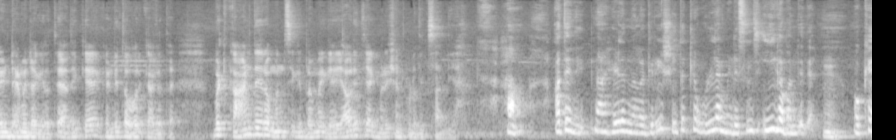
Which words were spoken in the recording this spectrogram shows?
ಏನು ಡ್ಯಾಮೇಜ್ ಆಗಿರುತ್ತೆ, ಅದಕ್ಕೆ ಖಂಡಿತ ವರ್ಕ್ ಆಗುತ್ತೆ. ಬಟ್ ಕಾಣದೇ ಇರೋ ಮನಸ್ಸಿಗೆ ಭ್ರಮೆಗೆ ಯಾವ ರೀತಿಯಾಗಿ ಮೆಡಿಷನ್ ಕೊಡೋದಕ್ಕೆ ಸಾಧ್ಯ? ಹಾಂ ಅದೇನೆ ನಾನು ಹೇಳಿದ್ನಲ್ಲ ಗಿರೀಶ್ ಇದಕ್ಕೆ ಒಳ್ಳೆ ಮೆಡಿಸಿನ್ಸ್ ಈಗ ಬಂದಿದೆ. ಓಕೆ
